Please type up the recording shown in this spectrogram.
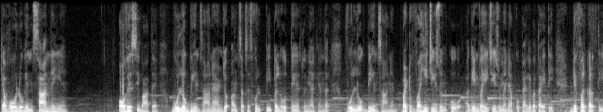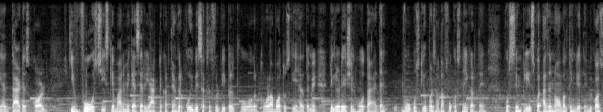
क्या वो लोग इंसान नहीं हैं? ऑब्वियस सी बात है। वो लोग भी इंसान हैं एंड जो अनसक्सेसफुल पीपल होते हैं इस दुनिया के अंदर, वो लोग भी इंसान हैं। बट वही चीज़ उनको अगेन वही चीज़ जो मैंने आपको पहले बताई थी डिफ़र करती है दैट इज़ कॉल्ड कि वो उस चीज़ के बारे में कैसे रिएक्ट करते हैं। अगर कोई भी सक्सेसफुल पीपल को अगर थोड़ा बहुत उसकी हेल्थ में डिग्रेडेशन होता है देन वो उसके ऊपर ज़्यादा फोकस नहीं करते हैं। वो सिंपली इसको एज ए नॉर्मल थिंग लेते हैं बिकॉज़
